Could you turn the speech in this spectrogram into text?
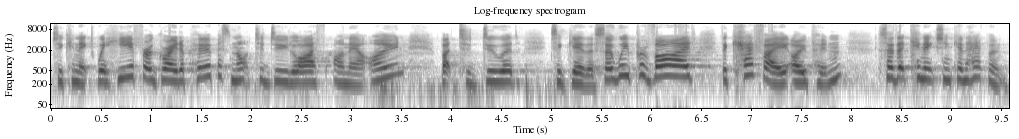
to connect. We're here for a greater purpose, not to do life on our own, but to do it together. So we provide the cafe open so that connection can happen.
